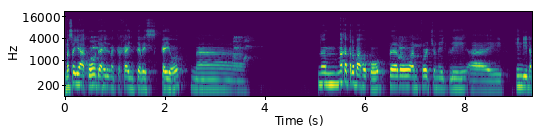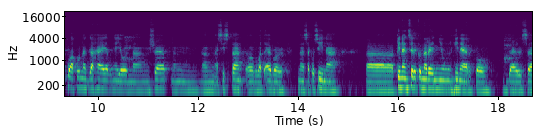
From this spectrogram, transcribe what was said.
masaya ako dahil nagkaka-interest kayo na na makatrabaho ko pero unfortunately ay hindi na po ako nag-hire ngayon ng chef, ng, ng assistant or whatever na sa kusina. Ah, kinancel ko na rin yung hiner ko dahil sa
